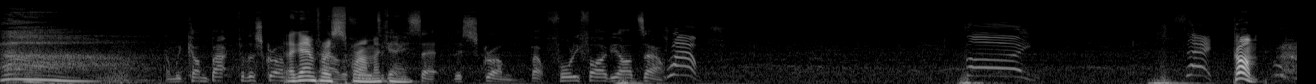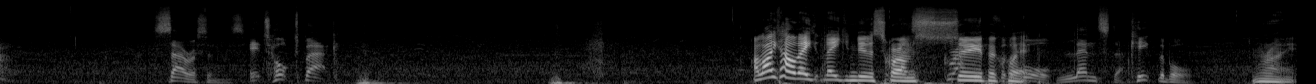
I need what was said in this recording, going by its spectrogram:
And we come back for the scrum. They're for a Now the scrum, forwards are getting okay. set for this scrum, about 45 yards out. Crouch! Bind! Set! Come. Saracens. It's hooked back. I like how they they can do the scrum super for the quick. ball. Leinster keep the ball. Right.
